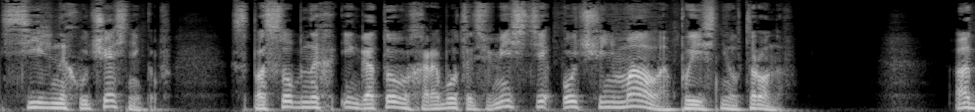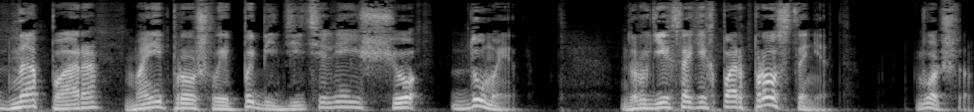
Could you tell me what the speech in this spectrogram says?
Сильных участников, способных и готовых работать вместе, очень мало, пояснил Тронов. Одна пара, мои прошлые победители, еще думает. Других таких пар просто нет. Вот что.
